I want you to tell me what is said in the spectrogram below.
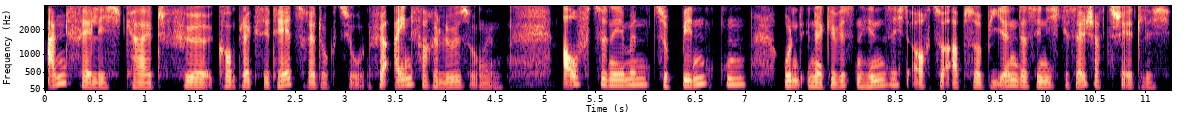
Anfälligkeit für Komplexitätsreduktion, für einfache Lösungen aufzunehmen, zu binden und in einer gewissen Hinsicht auch zu absorbieren, dass sie nicht gesellschaftsschädlich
